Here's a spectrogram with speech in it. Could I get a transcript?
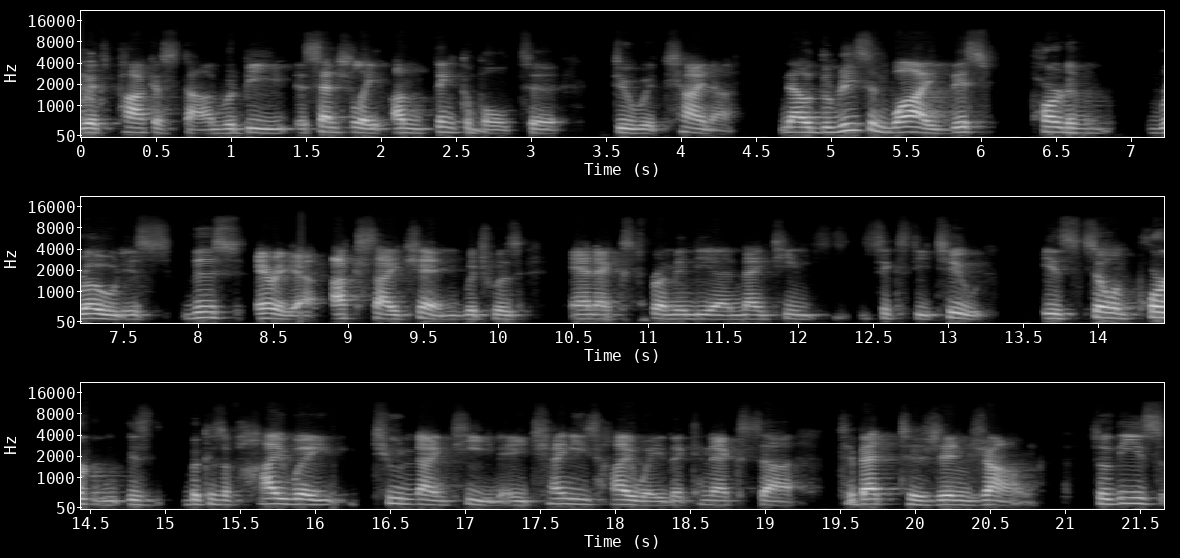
with Pakistan, would be essentially unthinkable to do with China. Now, the reason why this part of road is this area, Aksai Chin, which was annexed from India in 1962, is so important is because of Highway 219, a Chinese highway that connects uh, Tibet to Xinjiang. So these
